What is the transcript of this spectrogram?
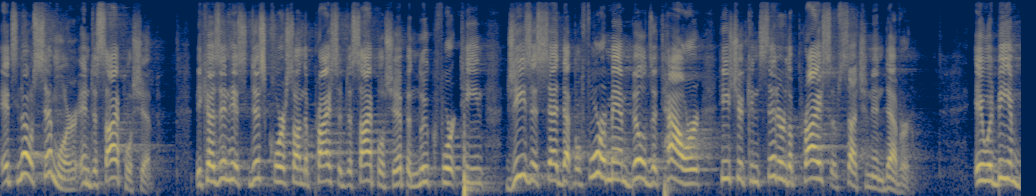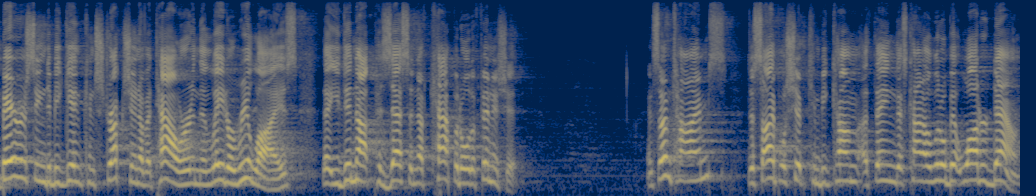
it's no similar in discipleship. Because in his discourse on the price of discipleship in Luke 14, Jesus said that before a man builds a tower, he should consider the price of such an endeavor. It would be embarrassing to begin construction of a tower and then later realize that you did not possess enough capital to finish it. And sometimes discipleship can become a thing that's kind of a little bit watered down.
